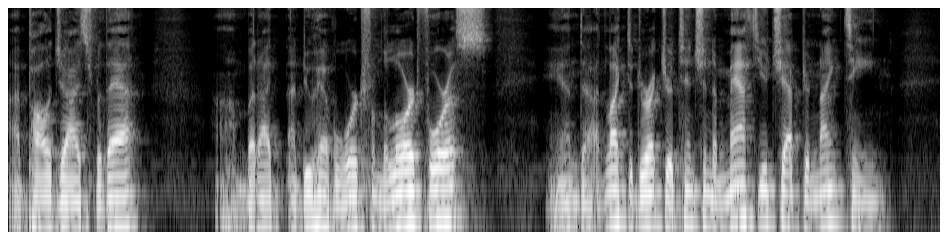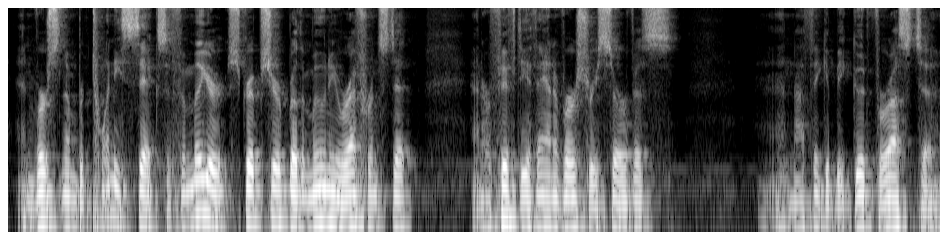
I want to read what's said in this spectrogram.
I apologize for that, um, but I, I do have a word from the Lord for us, and uh, I'd like to direct your attention to Matthew chapter 19 and verse number 26, a familiar scripture. Brother Mooney referenced it at our 50th anniversary service, and I think it'd be good for us to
